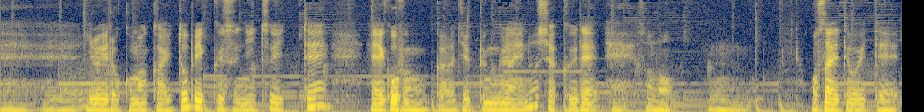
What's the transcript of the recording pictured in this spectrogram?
えー、いろいろ細かいトピックスについて、えー、5分から10分ぐらいの尺で、えー、その、うん、押さえておいて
